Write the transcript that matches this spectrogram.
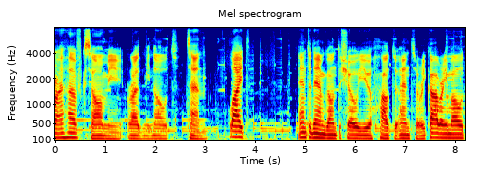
I have Xiaomi Redmi Note 10 Lite and today I'm going to show you how to enter recovery mode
